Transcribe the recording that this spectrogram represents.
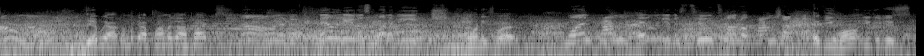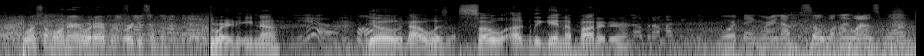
I don't know. Yeah, we got, then we got Parmesan packs? No, I wanna do, they only gave us one of each. One each what? One Parmesan, they only gave us two total Parmesan packs. If you want, you could just pour some on there or whatever, or get some. You ready to eat now? Yeah. Yo, that was so ugly getting up out of there. No, but I'm about to get the s'more thing right now. So, what, like, while it's warm,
